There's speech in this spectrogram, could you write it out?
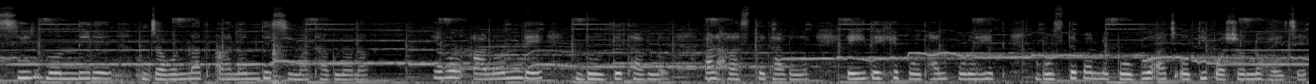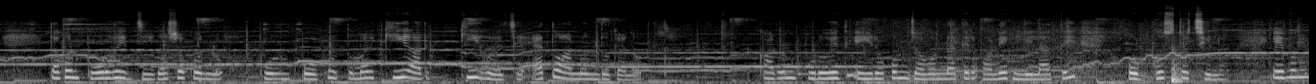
শ্রীর মন্দিরে জগন্নাথ আনন্দে সীমা থাকল না, এবং আনন্দে দুলতে থাকল আর হাসতে থাকল। এই দেখে প্রধান পুরোহিত বুঝতে পারল, প্রভু আজ অতি প্রসন্ন হয়েছে। তখন পুরোহিত জিজ্ঞাসা করল প্রভু, তোমার কি আর কি হয়েছে? এত আনন্দ কেন? কারণ পুরোহিত এই রকম জগন্নাথের অনেক লীলাতেই অভ্যস্ত ছিল এবং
